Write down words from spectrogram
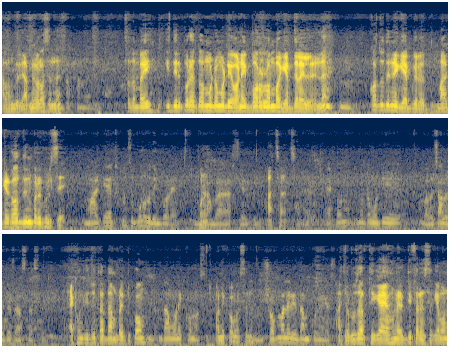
আলহামদুলিল্লাহ আপনি ভালো আছেন না? সাদ্দাম ভাই ঈদের পরে তো মোটামুটি অনেক বড় লম্বা গ্যাপ দিলাইলেন না? কতদিনের গ্যাপ গেল? মার্কেট কতদিন পরে খুলছে? মার্কেট খুলছে পনেরো দিন পরে আমরা আসছি আর কি। আচ্ছা আচ্ছা। এখন মোটামুটি ভাবে চালু হইতেছে আস্তে আস্তে। এখন কি জুতার দামটা একটু কম? দাম অনেক কম আছে। অনেক কম আছে না? সব মালেরই দাম কমে গেছে। আচ্ছা রোজার থেকে এখন ডিফারেন্সটা কেমন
